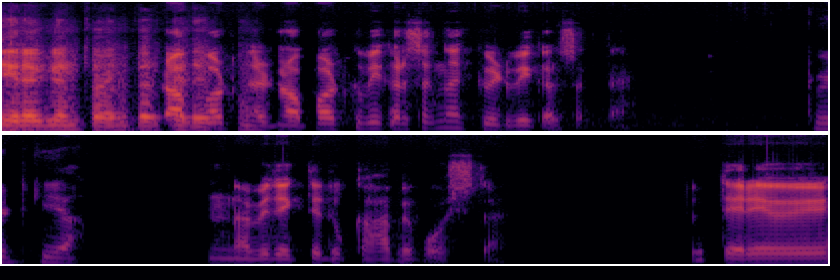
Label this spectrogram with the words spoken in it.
तेरा गेम ज्वाइन करके ड्रॉप आउट कर ड्रॉप आउट को भी कर सकता है क्विट भी कर सकता है। क्विट किया। अभी देखते तू कहाँ पे पहुँचता है। तो तेरे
